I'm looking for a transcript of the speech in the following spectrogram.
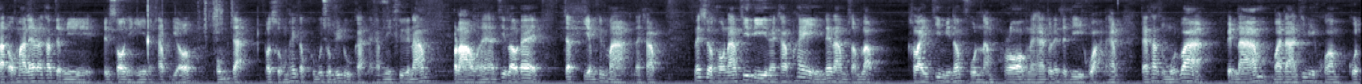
ตัดออกมาแล้วนะครับจะมีเป็นซองอย่างนี้นะครับ เดี๋ยวผมจะผสมให้กับคุณผู้ชมได้ดูกันนะครับ นี่คือน้ำเปล่านะฮะที่เราได้จัดเตรียมขึ้นมานะครับ ในส่วนของน้ำที่ดีนะครับ ให้แนะนำสำหรับใครที่มีน้ำฝนน้ำคลองนะฮะตัวนี้จะดีกว่านะครับ แต่ถ้าสมมุติว่าเป็นน้ำบาดาลที่มีความกด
